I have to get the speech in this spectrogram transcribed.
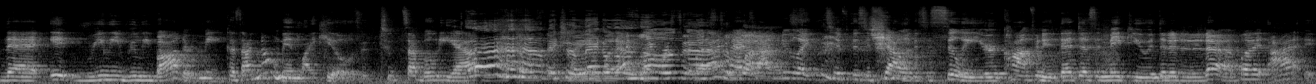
that it really, really bothered me because I know men like heels. It toots our booty out. and Makes your leg a I- little longer. but I, had, I knew like Tiff, this is shallow, this is silly. You're confident that doesn't make you, and da da da da da. But I,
